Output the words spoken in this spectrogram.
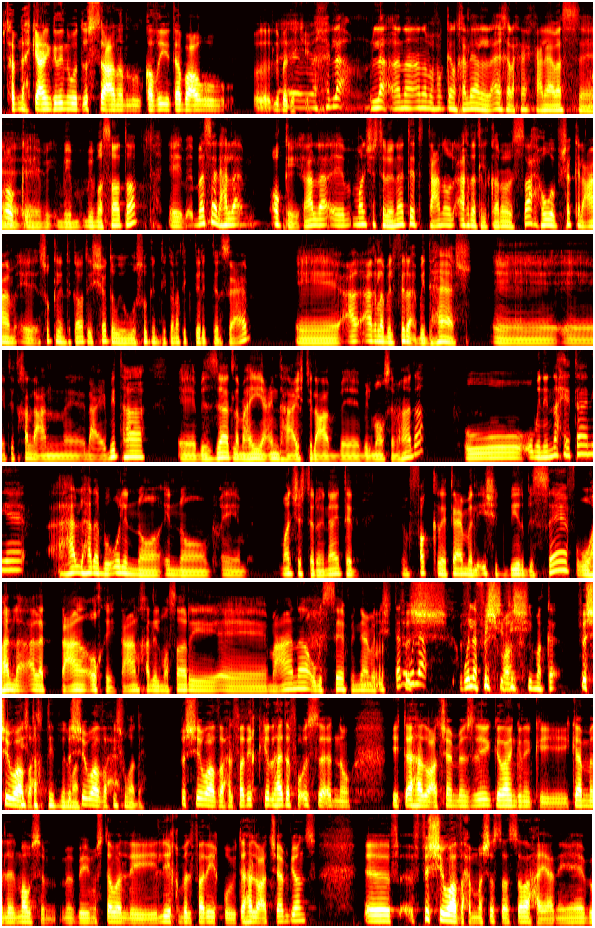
بتحب نحكي عن جرينوود إسا عن القضية تبعه؟ اللي بدك لا لا أنا أنا بفكر نخليها للآخر رح نحكي عليها بس آه، أوكي. آه، ببساطة. آه، بس هلأ أوكي هلأ مانشستر يونايتد تعال نقول أخذت القرار الصح. هو بشكل عام سوق الانتقالات الشتوي هو سوق انتقالات كتير كتير صعب. أغلب الفرق بدهاش تتخلى عن لاعبتها بالذات لما هي عندها عايش تلعب بالموسم هذا. ومن الناحية الثانية هل هذا بيقول إنه إنه مانشستر يونايتد مفكرة تعمل إشي كبير بالصيف وهلأ قالت تعال أوكي تعال نخلي المصاري آه، معانا وبالصيف بنعمل إشي تاني. ولا ولا فيش فيش مكان فيش واضح فيش تخطيط بالمرة. فيش واضح. فيش واضح. فيش واضح. الفريق كل هدفه اسا إنه يتأهلوا على ال Champions League رانجنيك يكمل الموسم بمستوى اللي يليق بالفريق ويتأهلوا على ال Champions. آه، فيش واضح بمانشستر الصراحة يعني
